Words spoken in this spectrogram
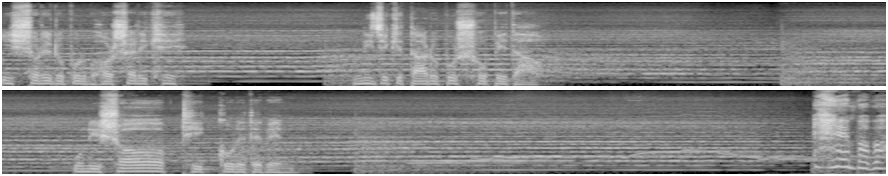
ঈশ্বরের ওপর ভরসা রেখে নিজেকে তার উপর সঁপে দাও। উনি সব ঠিক করে দেবেন। হ্যাঁ বাবা।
